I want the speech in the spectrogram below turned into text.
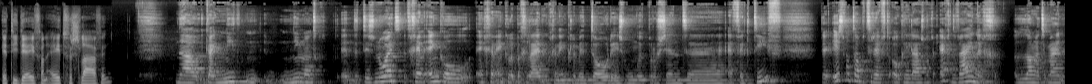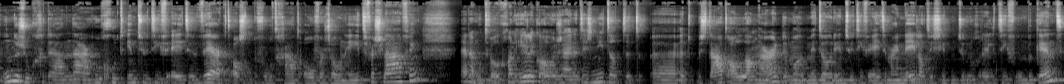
het idee van eetverslaving? Nou, kijk, niet, niemand het is nooit, het geen, enkel, geen enkele begeleiding, geen enkele methode is 100% eh, effectief. Er is wat dat betreft ook helaas nog echt weinig lange termijn onderzoek gedaan naar hoe goed intuïtief eten werkt als het bijvoorbeeld gaat over zo'n eetverslaving. Daar moeten we ook gewoon eerlijk over zijn. Het is niet dat het, uh, het bestaat al langer, de methode intuïtief eten, maar in Nederland is dit natuurlijk nog relatief onbekend. Er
